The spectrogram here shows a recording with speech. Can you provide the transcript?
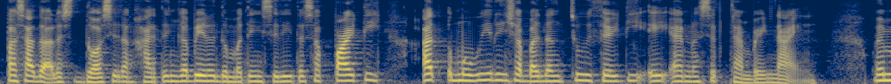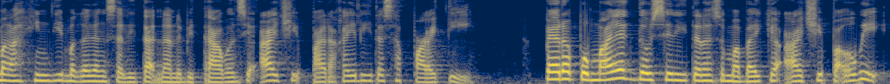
Pasado alas 12 ng hating gabi na dumating si Rita sa party at umuwi rin siya bandang 2.30 a.m. ng September 9. May mga hindi magandang salita na nabitawan si Archie para kay Rita sa party. Pero pumayag daw si Rita na sumabay kay Archie pa uwi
